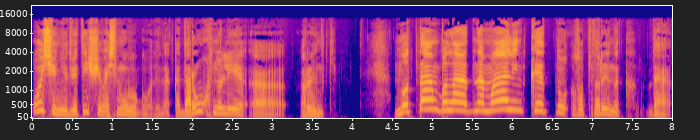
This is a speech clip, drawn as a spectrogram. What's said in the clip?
Осенью 2008 года, да, когда рухнули э, рынки. Но там была одна маленькая, ну, собственно, рынок, да.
